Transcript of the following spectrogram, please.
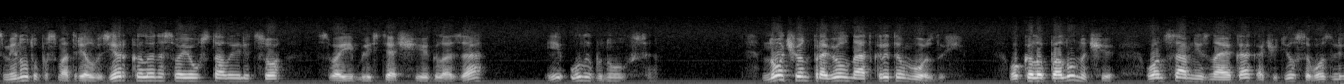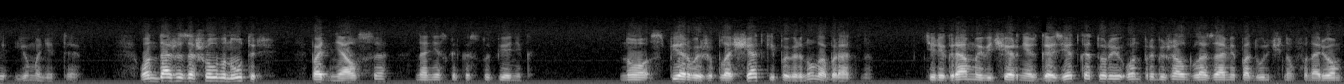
с минуту посмотрел в зеркало на свое усталое лицо, свои блестящие глаза и улыбнулся. Ночь он провел на открытом воздухе. Около полуночи он, сам не зная как, очутился возле Юманите. Он даже зашел внутрь, поднялся на несколько ступенек, но с первой же площадки повернул обратно. Телеграммы вечерних газет, которые он пробежал глазами под уличным фонарем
